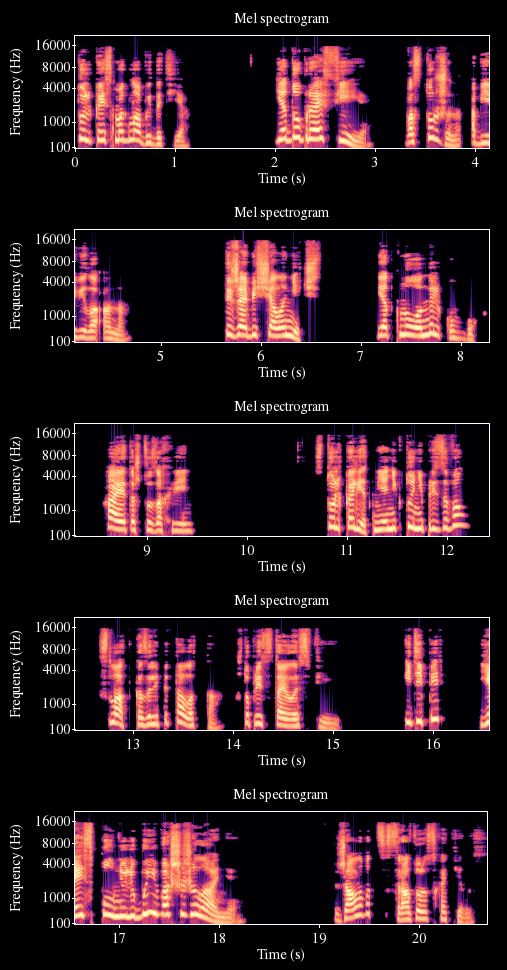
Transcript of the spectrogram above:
Только и смогла выдать я. «Я добрая фея!» Восторженно объявила она ты же обещала нечисть. Я ткнула Нельку в бок. А это что за хрень? Столько лет меня никто не призывал, сладко залепетала та, что представилась феей. И теперь я исполню любые ваши желания. Жаловаться сразу расхотелось.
